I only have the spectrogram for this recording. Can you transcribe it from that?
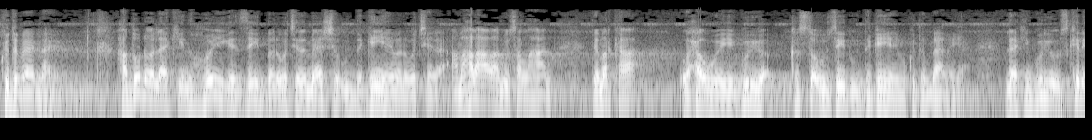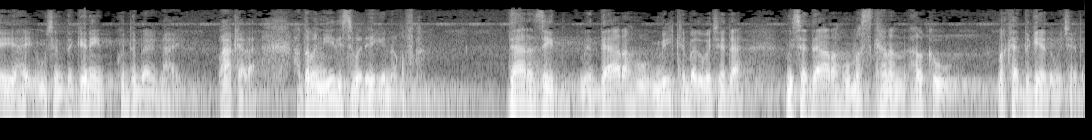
ku dambaabi maayo. Hadduu laakiin hoyga zayd baan uga meesha uu degan yahay baan uga ama hal haadaan uusan lahaan. Dee markaa waxa weeye guriga kasta uu zayd uu degan yahay ku dambaabaya. Laakiin guriga uu iska leeyahay uusan deganayn ku dambaabi maayo. Wahaakada haddaba niyadiisa baan eegayna qofka. Daara zayd daarahu milkan baad uga mise daarahu maskanan halka uu markaa degan yaad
